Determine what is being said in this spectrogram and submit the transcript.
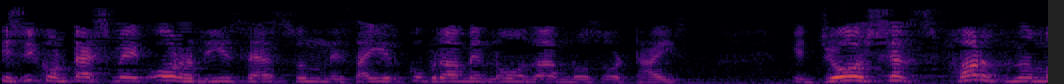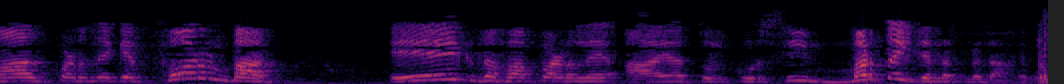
اسی کونٹیکس میں ایک اور حدیث ہے، سن نسائی القبرہ میں 9928 کہ جو شخص فرض نماز پڑھنے کے فوراً بعد ایک دفعہ پڑھ لے، آیت الکرسی مرتے ہی جنت میں داخل ہو۔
